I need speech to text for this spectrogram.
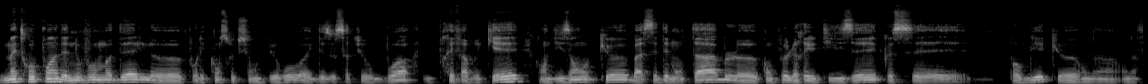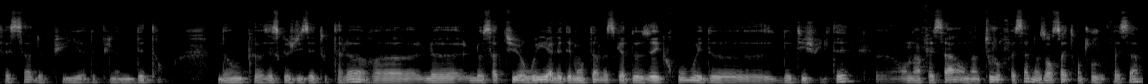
mettre au point des nouveaux modèles euh, pour les constructions de bureaux avec des ossatures bois préfabriquées, en disant que bah, c'est démontable, euh, qu'on peut le réutiliser, que c'est... Pas oublier qu'on a, on a fait ça depuis, depuis des temps. Donc, c'est ce que je disais tout à l'heure. L'ossature, oui, elle est démontable parce qu'il y a deux écrous et deux, deux tiges filetées on a fait ça, on a toujours fait ça, nos ancêtres ont toujours fait ça,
